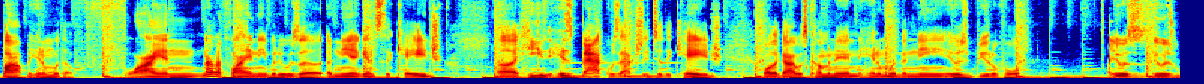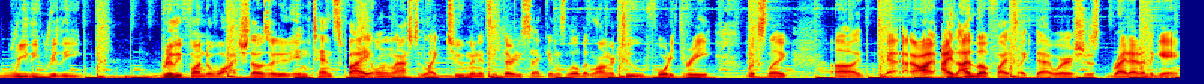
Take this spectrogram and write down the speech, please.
bop hit him with a flying, not a flying knee, but it was a, a knee against the cage. Uh, he his back was actually to the cage while the guy was coming in, hit him with a knee. It was beautiful. It was it was really really really fun to watch. That was an intense fight. Only lasted like two minutes and thirty seconds, a little bit longer. Two forty three looks like. Uh, yeah, I, I love fights like that where it's just right out of the game,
